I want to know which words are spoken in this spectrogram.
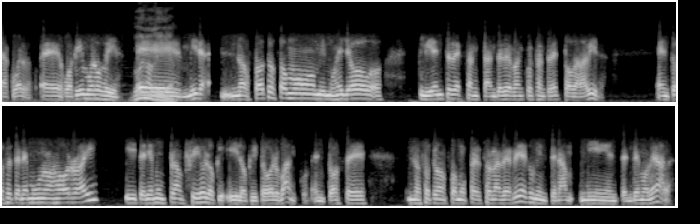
acuerdo. Eh, Joaquín, buenos días. Buenos Eh, días. Mira, nosotros somos, mi mujer y yo, clientes de Santander, del Banco Santander, toda la vida. Entonces tenemos unos ahorros ahí y teníamos un plan fijo lo, qui- y lo quitó el banco. Entonces nosotros no somos personas de riesgo ni, ni entendemos de nada.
